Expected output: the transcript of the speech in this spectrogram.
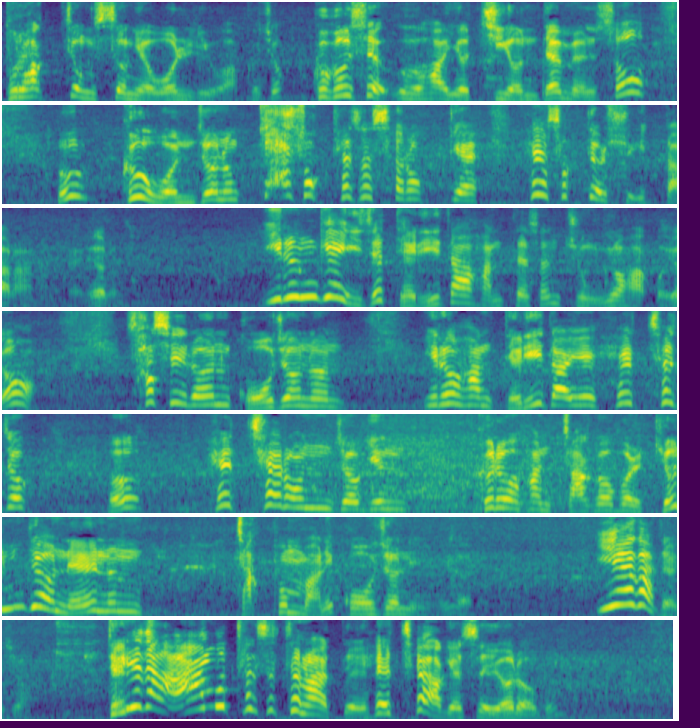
불확정성의 원리와 그죠? 그것에 의하여 지연되면서 어? 그 원전은 계속해서 새롭게 해석될 수 있다라는 거예요, 여러분. 이런 게 이제 데리다한테선 중요하고요. 사실은 고전은 이러한 데리다의 해체적, 어? 해체론적인 그러한 작업을 견뎌내는 작품만이 고전이에요. 이해가 되죠? 데리다 아무 텍스트나 해체하겠어요, 여러분?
